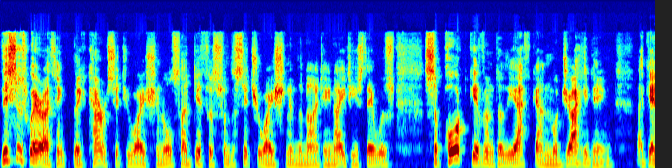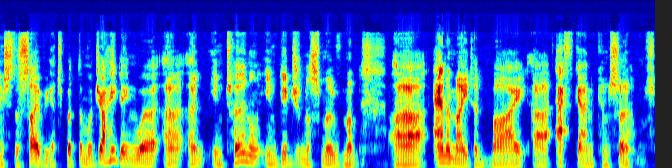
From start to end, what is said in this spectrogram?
This is where I think the current situation also differs from the situation in the 1980s. There was support given to the Afghan Mujahideen against the Soviets, but the Mujahideen were uh, an internal indigenous movement uh, animated by uh, Afghan concerns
